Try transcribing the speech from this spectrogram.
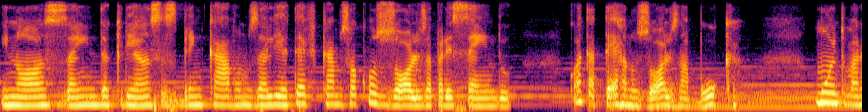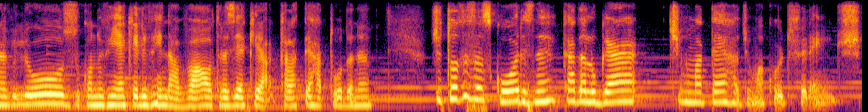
e nós ainda crianças brincávamos ali até ficarmos só com os olhos aparecendo, quanta terra nos olhos, na boca. Muito maravilhoso quando vinha aquele vendaval, trazia aquela terra toda, né? De todas as cores, né? Cada lugar tinha uma terra de uma cor diferente.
